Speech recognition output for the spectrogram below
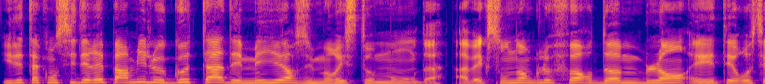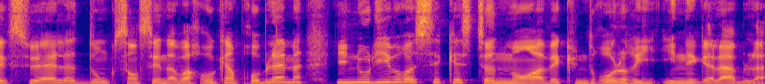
Il est à considérer parmi le Gotha des meilleurs humoristes au monde. Avec son angle fort d'homme blanc et hétérosexuel, donc censé n'avoir aucun problème, il nous livre ses questionnements avec une drôlerie inégalable.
